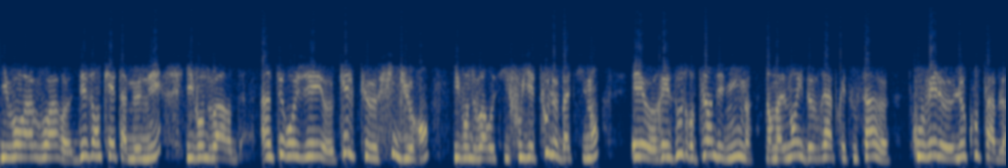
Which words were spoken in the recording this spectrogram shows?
ils vont avoir euh, des enquêtes à mener, ils vont devoir interroger euh, quelques figurants, ils vont devoir aussi fouiller tout le bâtiment et euh, résoudre plein d'énigmes. Normalement, ils devraient après tout ça trouver le, coupable.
